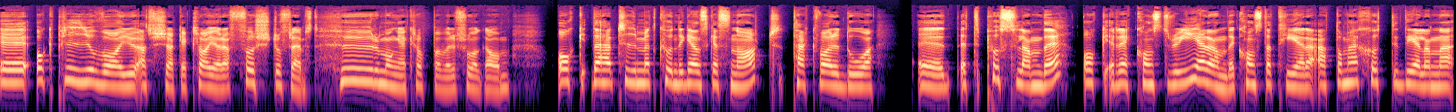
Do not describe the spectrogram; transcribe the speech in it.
Eh, och prio var ju att försöka klargöra först och främst hur många kroppar var det fråga om. Och det här teamet kunde ganska snart, tack vare då eh, ett pusslande och rekonstruerande, konstatera att de här 70 delarna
